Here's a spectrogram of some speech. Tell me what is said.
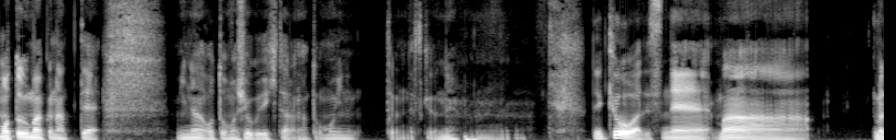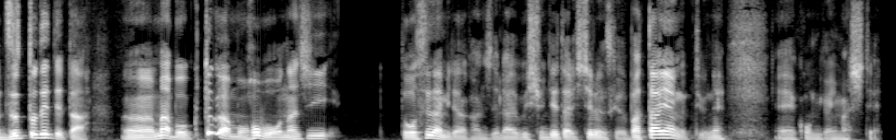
もっと上手くなって、みんなのこと面白くできたらなと思ってるんですけどね。うん、で、今日はですね、まあ、まあ、ずっと出てた、うん、まあ僕とかはもうほぼ同じ同世代みたいな感じでライブ一緒に出たりしてるんですけど、バッターヤングっていうね、えーコンビがいまして、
